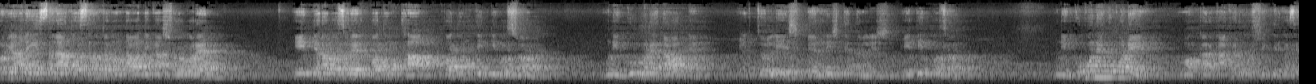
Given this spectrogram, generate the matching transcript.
নবী আলহি সালাম যখন দাওয়াতি কাজ শুরু করেন এই তেরো বছরের প্রথম ধাপ প্রথম তিনটি বছর উনি গোপনে দাওয়াত দেন একচল্লিশ বিয়াল্লিশ তেতাল্লিশ এই তিন বছর উনি গোপনে মক্কার কাফের মুশ্রিকদের কাছে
